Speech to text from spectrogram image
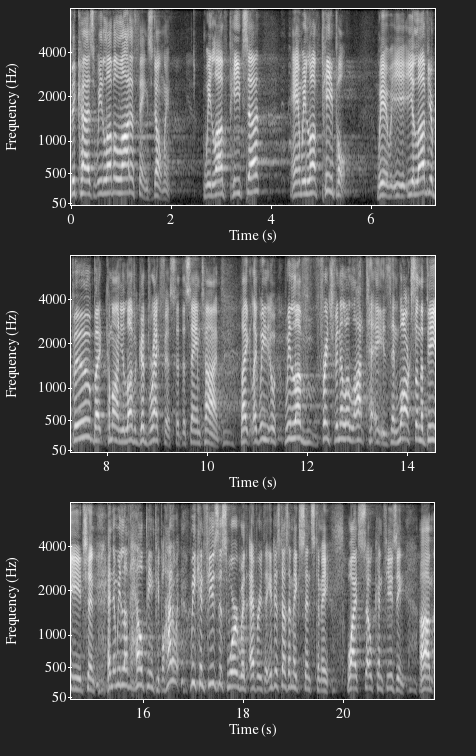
because we love a lot of things, don't we? We love pizza, and we love people. We, we, you love your boo, but come on, you love a good breakfast at the same time. Like, like we, we love French vanilla lattes and walks on the beach, and, and then we love helping people. How do we, we confuse this word with everything? It just doesn't make sense to me why it's so confusing. Um,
